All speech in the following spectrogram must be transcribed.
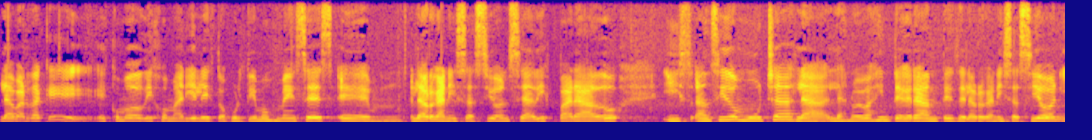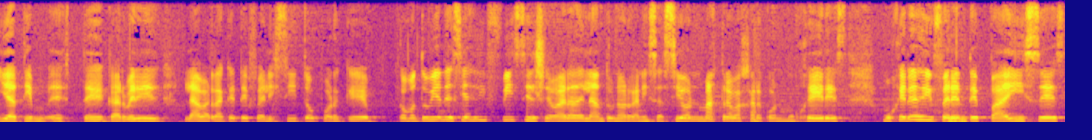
La verdad que es como dijo Mariela, estos últimos meses eh, la organización se ha disparado y han sido muchas las nuevas integrantes de la organización. Y a ti, este, Carveri, la verdad que te felicito porque, como tú bien decías, es difícil llevar adelante una organización, más trabajar con mujeres, mujeres de diferentes países.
